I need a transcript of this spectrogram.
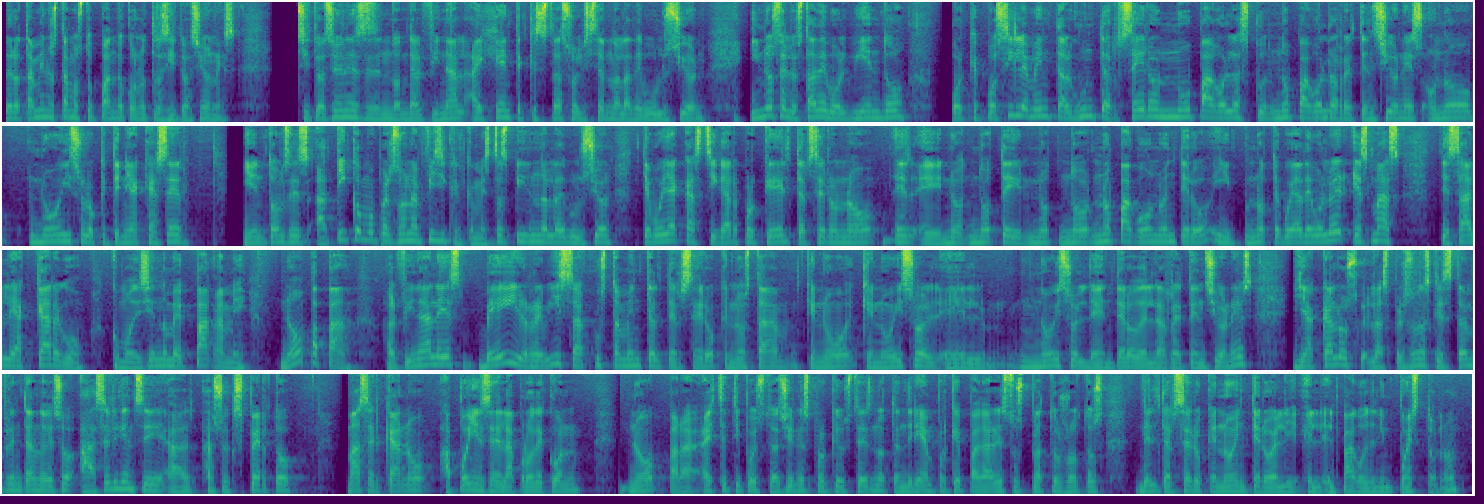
pero también nos estamos topando con otras situaciones. Situaciones en donde al final hay gente que está solicitando la devolución y no se lo está devolviendo porque posiblemente algún tercero no pagó las, no pagó las retenciones o no, no hizo lo que tenía que hacer. Y entonces a ti como persona física que me estás pidiendo la devolución, te voy a castigar porque el tercero no, eh, no, no, te, no, no, pagó, no enteró y no te voy a devolver. Es más, te sale a cargo, como diciéndome, págame. No, papá, al final es ve y revisa justamente al tercero que no está, que no, que no hizo el, no hizo el de entero de las retenciones. Y acá las personas que se están enfrentando a eso, acérquense a, su experto más cercano, apóyense de la Prodecon, ¿no? Para este tipo de situaciones, porque ustedes no tendrían por qué pagar estos platos rotos del tercero que no enteró el, el, pago del impuesto, ¿no?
